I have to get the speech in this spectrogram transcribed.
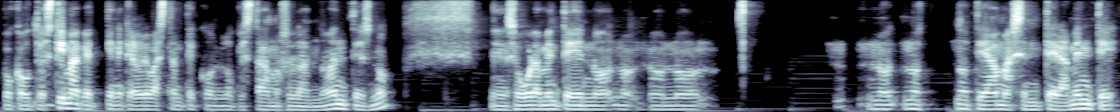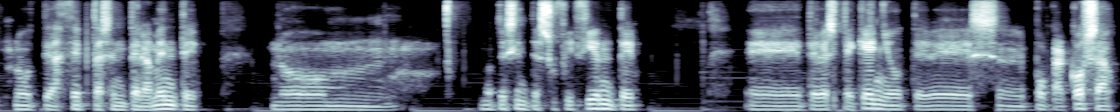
Poca autoestima que tiene que ver bastante con lo que estábamos hablando antes, ¿no? Eh, seguramente no, no, no, no, no, no te amas enteramente, no te aceptas enteramente, no, no te sientes suficiente, eh, te ves pequeño, te ves eh, poca cosa.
